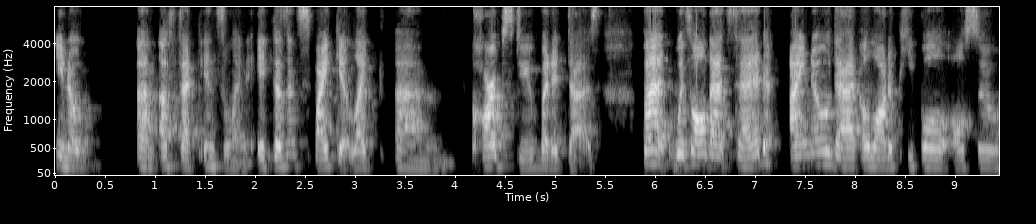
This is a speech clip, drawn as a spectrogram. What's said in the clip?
you know, um, affect insulin. It doesn't spike it like um, carbs do, but it does. But with all that said, I know that a lot of people also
